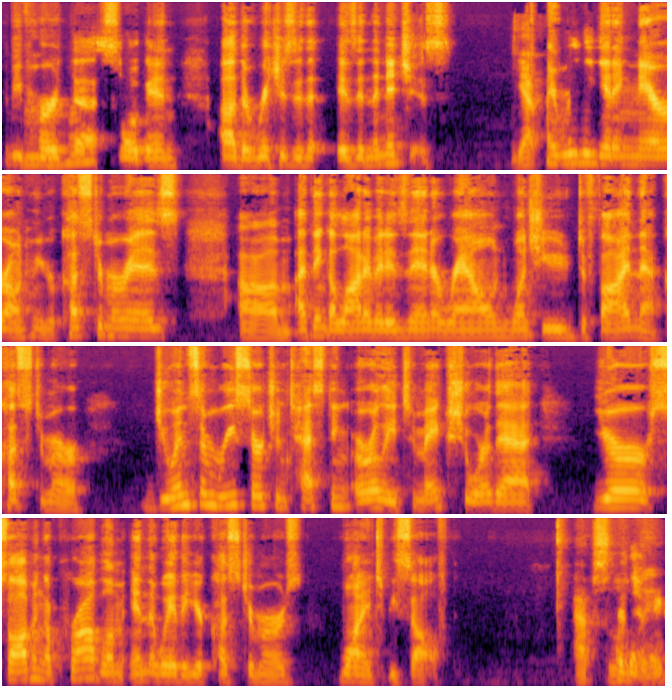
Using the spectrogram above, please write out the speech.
If you've mm-hmm. heard the mm-hmm. slogan, uh, the riches is in the niches. Yeah. And really getting narrow on who your customer is. Um, I think a lot of it is in around once you define that customer, doing some research and testing early to make sure that you're solving a problem in the way that your customers want it to be solved. Absolutely.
